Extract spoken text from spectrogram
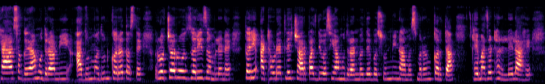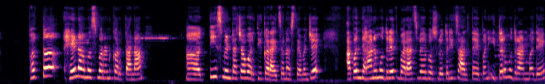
ह्या सगळ्या मुद्रा मी अधूनमधून करत असते. रोजच्या रोज जरी जमलं नाही तरी आठवड्यातले चार पाच दिवस या मुद्रांमध्ये बसून मी नामस्मरण करता हे माझं ठरलेलं आहे. फक्त हे नामस्मरण करताना तीस मिनटाच्या वरती करायचं नसतं म्हणजे आपण ध्यानमुद्रेत बराच वेळ बसलो तरी चालतं आहे पण इतर मुद्रांमध्ये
